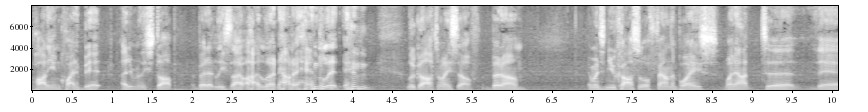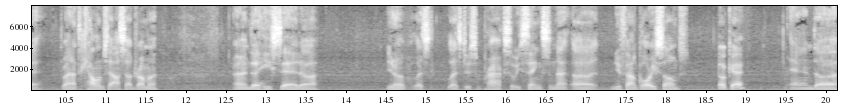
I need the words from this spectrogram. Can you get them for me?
partying quite a bit. I didn't really stop, but at least I, I learned how to handle it and look after myself. But um, I went to Newcastle, found the boys, went out to their, went out to Callum's house, our drummer, and uh, he said, uh, you know, let's let's do some practice. So we sang some uh, New Found Glory songs, okay and uh,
